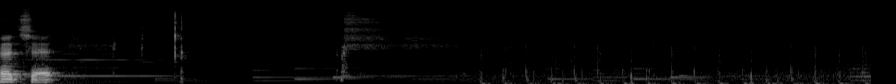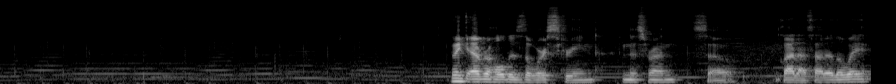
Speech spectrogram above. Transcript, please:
Good shit. I think Everhold is the worst screen in this run, so I'm glad that's out of the way.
